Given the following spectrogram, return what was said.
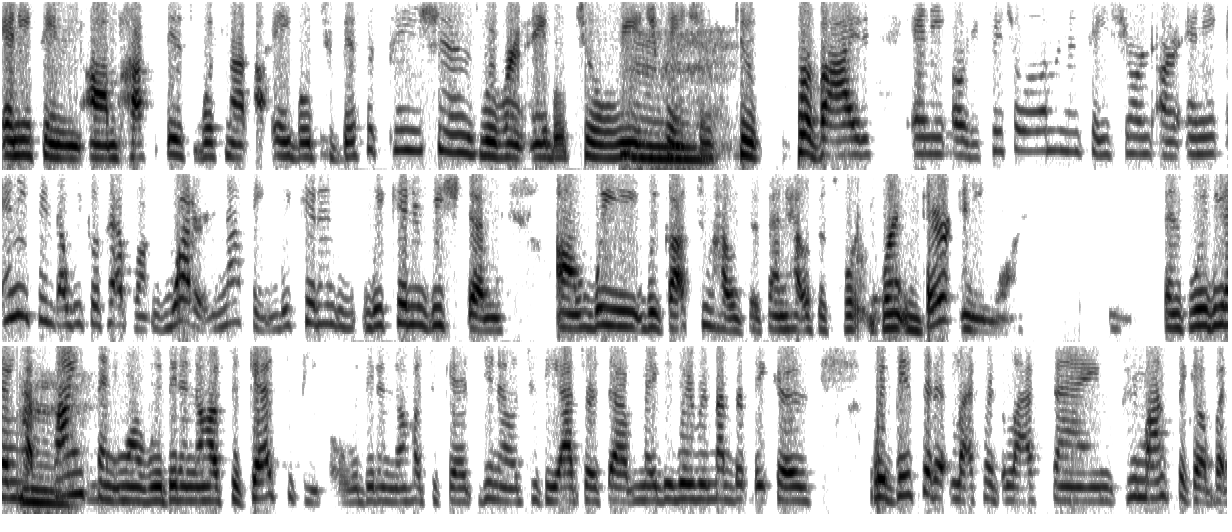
anything. Um, hospice was not able to visit patients. We weren't able to reach mm. patients to provide any artificial alimentation or any anything that we could help on water nothing we couldn't we couldn't reach them um we we got to houses and houses were, weren't there anymore since we didn't have mm. signs anymore we didn't know how to get to people we didn't know how to get you know to the address that maybe we remember because we visited for the last time three months ago but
